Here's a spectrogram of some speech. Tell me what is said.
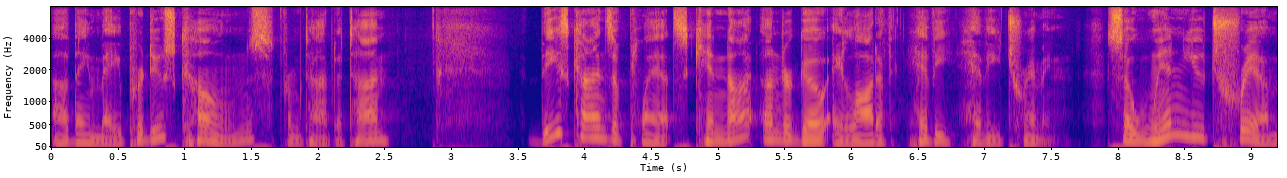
uh, they may produce cones from time to time. These kinds of plants cannot undergo a lot of heavy, heavy trimming. So when you trim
